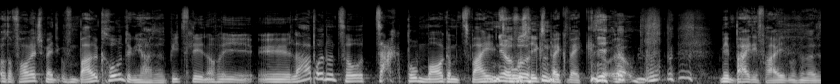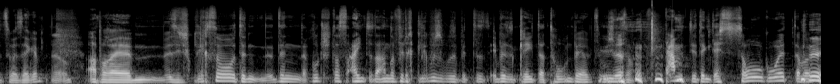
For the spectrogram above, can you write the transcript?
Oder vorletztes Montag auf dem Balkon. Dann, ja, so ein bisschen noch ein bisschen äh, labern und so. Zack, bumm, morgen um zwei, Ja, zwei. Sixpack weg. So, ja. Wir haben beide frei, muss man dazu sagen. Aber ähm, es ist gleich so, dann, dann rutscht das ein oder andere vielleicht gleich aus. Das- Eben Greta Thunberg zum Beispiel. So, verdammt, ich denke, das ist so gut, aber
